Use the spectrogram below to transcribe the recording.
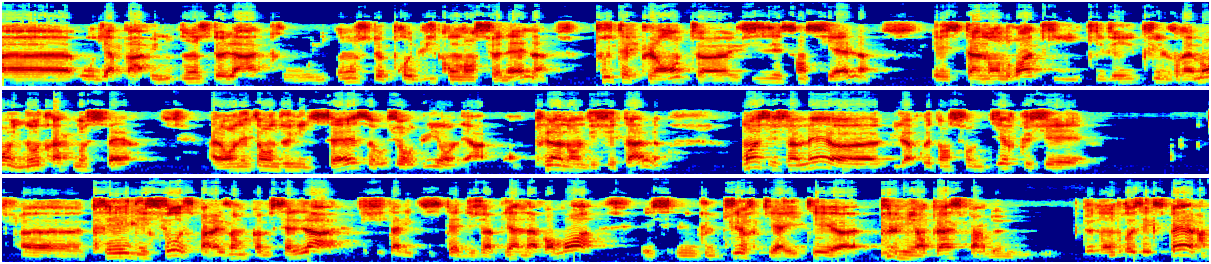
euh, où il n'y a pas une once de lac ou une once de produits conventionnels. Tout est plantes, euh, huiles essentielles, et c'est un endroit qui, qui, véhicule vraiment une autre atmosphère. Alors on était en 2016, aujourd'hui on est en plein dans le végétal. Moi, j'ai jamais euh, eu la prétention de dire que j'ai euh, créé des choses, par exemple comme celle-là. Le végétal existait déjà bien avant moi, et c'est une culture qui a été euh, mise en place par de de nombreux experts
